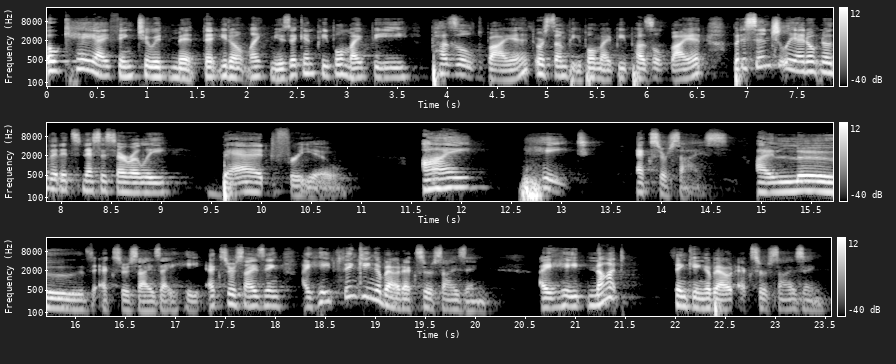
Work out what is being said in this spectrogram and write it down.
okay, I think, to admit that you don't like music and people might be puzzled by it, or some people might be puzzled by it, but essentially, I don't know that it's necessarily bad for you. I hate exercise. I loathe exercise. I hate exercising. I hate thinking about exercising. I hate not thinking about exercising.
